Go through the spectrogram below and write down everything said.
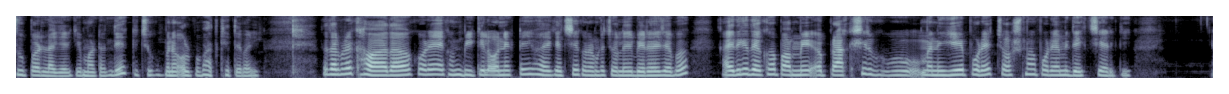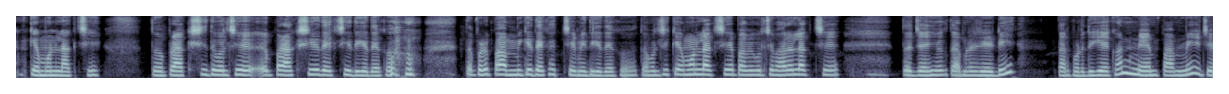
সুপার লাগে আর কি মাটন দিয়ে কিছু মানে অল্প ভাত খেতে পারি। তো তারপরে খাওয়া দাওয়া করে এখন বিকেল অনেকটাই হয়ে গেছে, এখন আমরা চলে বের হয়ে যাব। আর এদিকে দেখো আমি প্রাক্সির মানে ইয়ে পরে, চশমা পরে আমি দেখছি আর কি কেমন লাগছে। তো প্রাক্সিতে বলছে প্রাক্সিও দেখছে এদিকে দেখো, তারপরে পাম্মিকে দেখাচ্ছে আমি এদিকে দেখো। তা বলছি, কেমন লাগছে? পাম্মি বলছে, ভালো লাগছে। তো যাই হোক আমরা রেডি তারপরে দিকে এখন ম্যাম পাম্মি, যে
